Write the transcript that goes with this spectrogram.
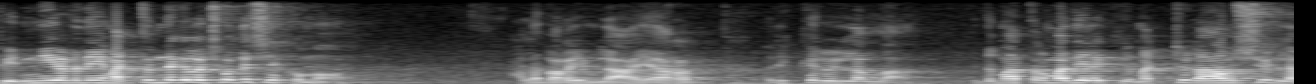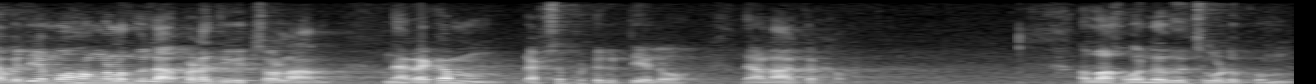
പിന്നീട് നീ മറ്റെന്തെങ്കിലും ചോദിച്ചേക്കുമോ? അയാൾ പറയും ലാ യാ റബ്ബ് ഒരിക്കലും ഇല്ലല്ല. ഇത് മാത്രം മതി എനിക്ക് മറ്റൊരാവശ്യമില്ല. വലിയ മോഹങ്ങളൊന്നുമില്ല. ഇവിടെ ജീവിച്ചോളാം. നരകം രക്ഷപ്പെട്ട് കിട്ടിയല്ലോ. ഇതാണ് ആഗ്രഹം. അള്ളാഹു അനുവദിച്ചു കൊടുക്കും.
